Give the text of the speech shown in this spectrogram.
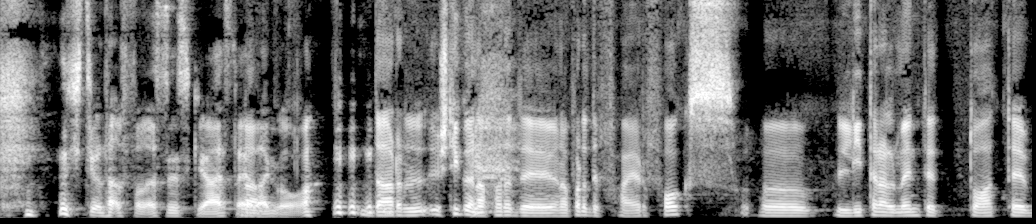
Nu știu, dar folosesc eu, asta Da. e la goma. Dar știi că în afară de, în afară de Firefox, uh, literalmente toate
